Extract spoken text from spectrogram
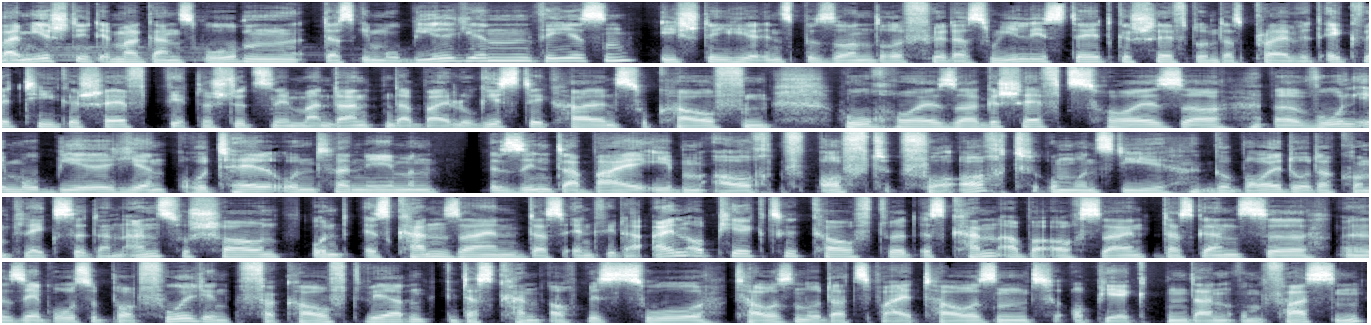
Bei mir steht immer ganz oben das Immobilienwesen. Ich stehe hier insbesondere für das Real Estate Geschäft und das Private Equity Geschäft. Wir unterstützen den Mandanten dabei, Logistikhallen zu kaufen, Hochhäuser, Geschäftshäuser, äh, Wohnimmobilien, Hotelunternehmen sind dabei eben auch oft vor Ort, um uns die Gebäude oder Komplexe dann anzuschauen. Und es kann sein, dass entweder ein Objekt gekauft wird, es kann aber auch sein, dass ganze äh, sehr große Portfolien verkauft werden. Das kann auch bis zu 1000 oder 2000 Objekten dann umfassen.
